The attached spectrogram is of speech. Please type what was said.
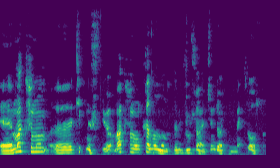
E, maksimum e, thickness diyor. Maksimum kalınlığımız da bizim şu an için 4 mm olsun.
